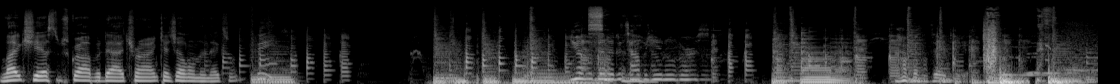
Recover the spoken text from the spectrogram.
Like, share, subscribe, or die trying. Catch y'all on the next one. Peace. You ever been at the top of the universe? I'm gonna tell you that.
